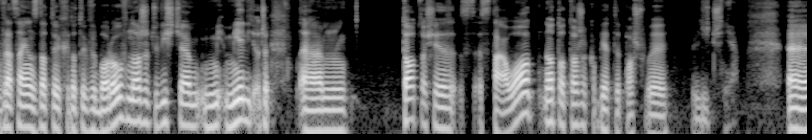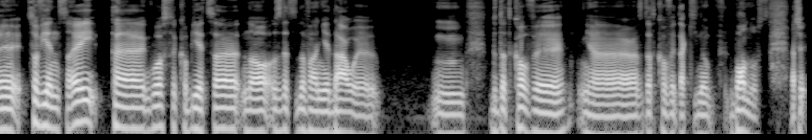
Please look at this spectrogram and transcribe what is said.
wracając do tych, do tych wyborów, no rzeczywiście mieli, znaczy, to, co się stało, no to to, że kobiety poszły licznie. E, co więcej, te głosy kobiece no, zdecydowanie dały mm, dodatkowy, e, dodatkowy taki no, bonus. Znaczy,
